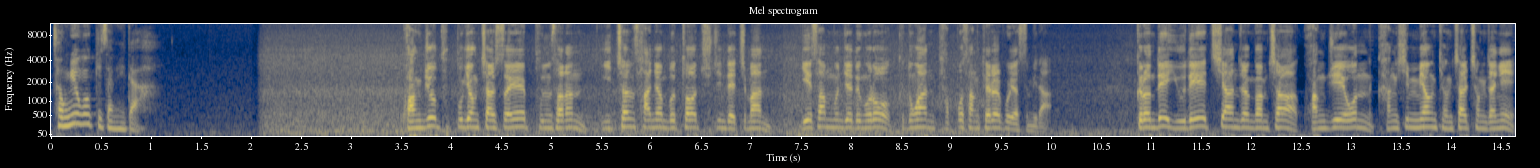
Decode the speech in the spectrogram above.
정용욱 기자입니다. 광주 북부경찰서의 분서는 2004년부터 추진됐지만 예산 문제 등으로 그동안 답보 상태를 보였습니다. 그런데 유대의 치안점검차 광주에 온 강신명 경찰청장이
